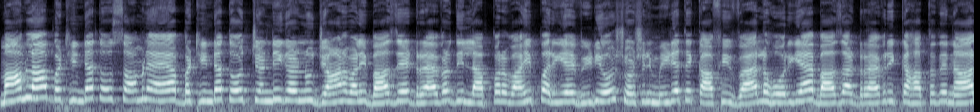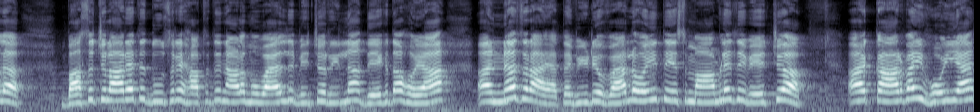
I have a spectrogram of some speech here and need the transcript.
ਮਾਮਲਾ ਬਠਿੰਡਾ ਤੋਂ ਸਾਹਮਣੇ ਆਇਆ। ਬਠਿੰਡਾ ਤੋਂ ਚੰਡੀਗੜ੍ਹ ਨੂੰ ਜਾਣ ਵਾਲੀ ਬੱਸ ਦੇ ਡਰਾਈਵਰ ਦੀ ਲਾਪਰਵਾਹੀ ਭਰੀ ਇਹ ਵੀਡੀਓ ਸੋਸ਼ਲ ਮੀਡੀਆ ਤੇ ਕਾਫੀ ਵਾਇਰਲ ਹੋ ਰਹੀ ਹੈ। ਬੱਸ ਦਾ ਡਰਾਈਵਰ ਇੱਕ ਹੱਥ ਦੇ ਨਾਲ ਬੱਸ ਚਲਾ ਰਿਹਾ ਤੇ ਦੂਸਰੇ ਹੱਥ ਦੇ ਨਾਲ ਮੋਬਾਈਲ ਦੇ ਵਿੱਚ ਰੀਲਾਂ ਦੇਖਦਾ ਹੋਇਆ ਨਜ਼ਰ ਆਇਆ ਤੇ ਵੀਡੀਓ ਵਾਇਰਲ ਹੋਈ ਤੇ ਇਸ ਮਾਮਲੇ ਦੇ ਵਿੱਚ ਕਾਰਵਾਈ ਹੋਈ ਹੈ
